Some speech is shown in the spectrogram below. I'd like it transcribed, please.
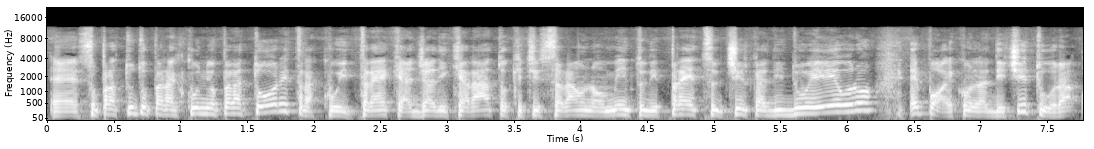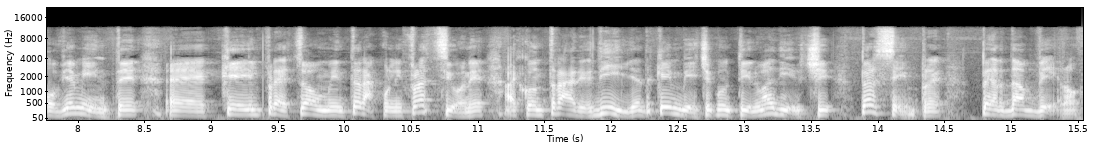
eh, soprattutto per alcuni operatori tra cui tre che ha già dichiarato che ci sarà un aumento di prezzo circa di 2 euro e poi con la dicitura ovviamente eh, che il prezzo aumenterà con l'inflazione al contrario di Iliad che invece continua a dirci per sempre per davvero.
